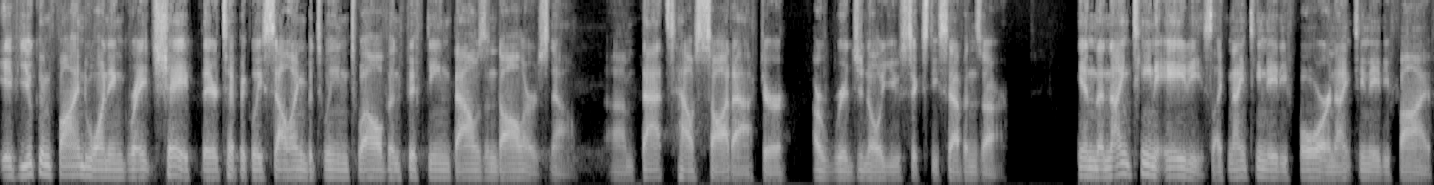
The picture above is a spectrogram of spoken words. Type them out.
if you can find one in great shape they're typically selling between 12 and 15 thousand dollars now. Um, that's how sought after original u67s are. In the 1980s like 1984 or 1985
